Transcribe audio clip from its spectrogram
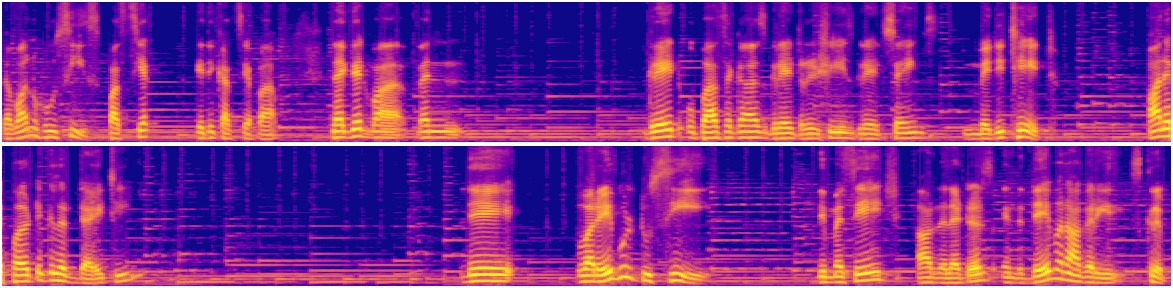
the one who sees. Pasyak. Like that, when great upasakas, great rishis, great saints meditate on a particular deity, they were able to see the message or the letters in the Devanagari script.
